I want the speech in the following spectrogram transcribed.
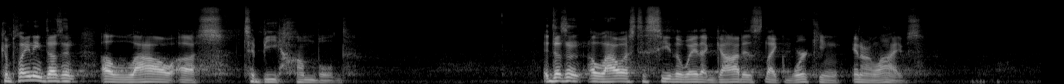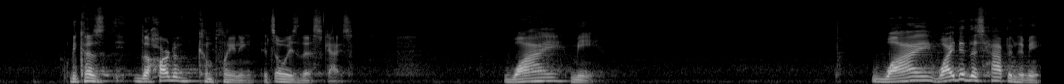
Complaining doesn't allow us to be humbled. It doesn't allow us to see the way that God is like working in our lives. Because the heart of complaining, it's always this, guys. Why me? Why, why did this happen to me?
